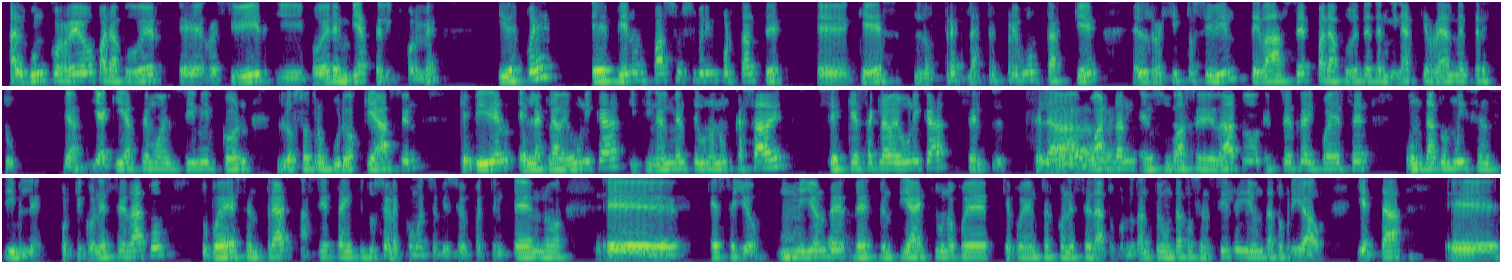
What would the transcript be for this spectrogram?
algún correo para poder eh, recibir y poder enviarte el informe. Y después viene un paso súper importante que es los tres, las tres preguntas que el registro civil te va a hacer para poder determinar que realmente eres tú. ¿Ya? Y aquí hacemos el símil con los otros buros que hacen, que piden, es la clave única y finalmente uno nunca sabe si es que esa clave única se, se la guardan en su base de datos, etcétera, y puede ser un dato muy sensible, porque con ese dato tú puedes entrar a ciertas instituciones, como el Servicio de Impuesto Interno, eh, qué sé yo, un millón de, de, entidades que uno puede, que puede entrar con ese dato. Por lo tanto, es un dato sensible y es un dato privado. Y está eh,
